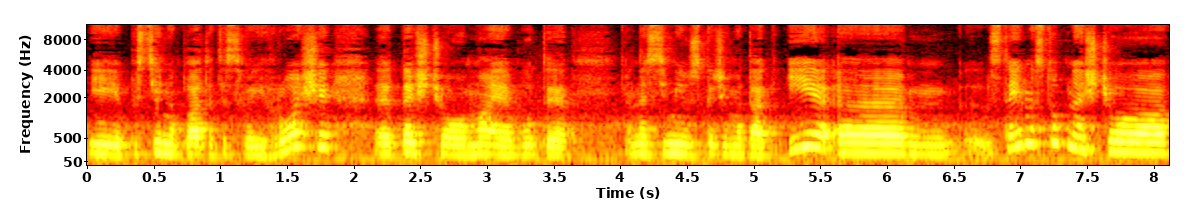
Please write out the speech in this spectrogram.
і постійно платите свої гроші, е, те, що має бути на сім'ю, скажімо так. І е, стає наступне, що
